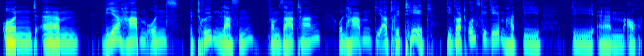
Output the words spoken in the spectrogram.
Und ähm, wir haben uns betrügen lassen vom Satan und haben die Autorität, die Gott uns gegeben hat, die, die ähm, auch,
